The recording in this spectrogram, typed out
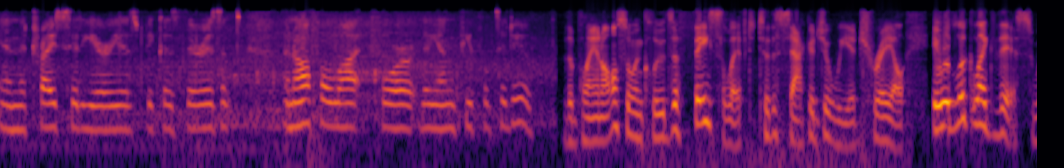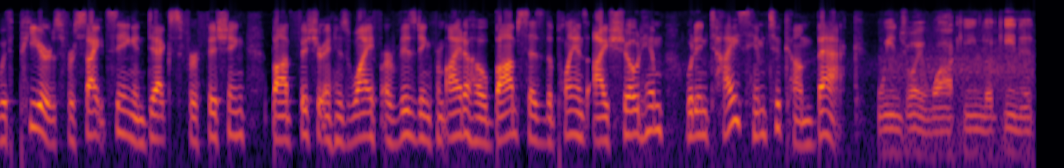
in the Tri-City areas because there isn't an awful lot for the young people to do. The plan also includes a facelift to the Sacagawea Trail. It would look like this, with piers for sightseeing and decks for fishing. Bob Fisher and his wife are visiting from Idaho. Bob says the plans I showed him would entice him to come back. We enjoy walking, looking at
